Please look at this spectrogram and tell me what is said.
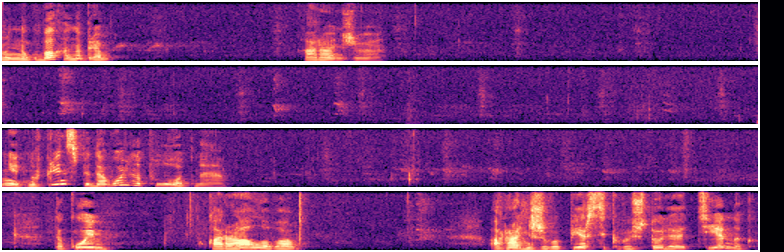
Ой, на губах она прям оранжевая. Нет, ну в принципе довольно плотная. Такой кораллово оранжево-персиковый, что ли, оттенок.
